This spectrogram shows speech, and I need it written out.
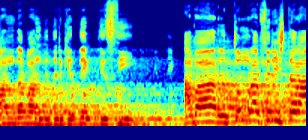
বান্দা বান্দিদেরকে দেখতেছি। আবার তোমরা ফেরিস্তারা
